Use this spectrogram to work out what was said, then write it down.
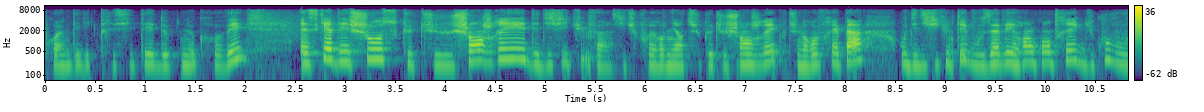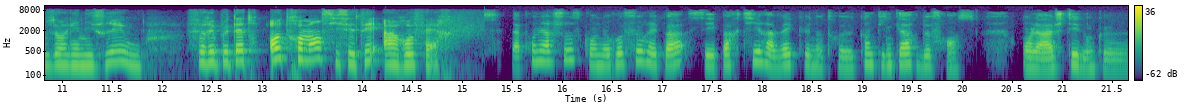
problème d'électricité, de pneus crevés, Est-ce qu'il y a des choses que tu changerais, des difficultés, enfin si tu pourrais revenir dessus, que tu changerais, que tu ne referais pas, ou des difficultés que vous avez rencontrées, que du coup vous vous organiserez ou ferez peut-être autrement si c'était à refaire La première chose qu'on ne referait pas, c'est partir avec notre camping-car de France. On l'a acheté donc euh,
